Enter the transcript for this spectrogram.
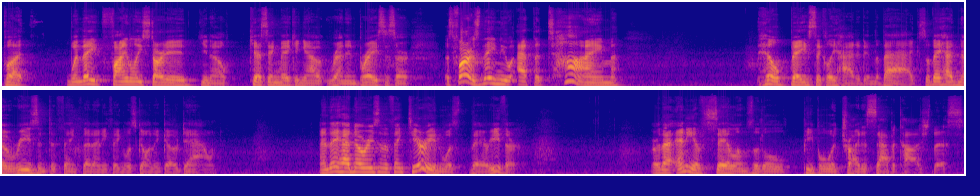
But when they finally started, you know, kissing, making out, Ren embraces her, as far as they knew at the time, Hill basically had it in the bag, so they had no reason to think that anything was going to go down. And they had no reason to think Tyrian was there either. Or that any of Salem's little people would try to sabotage this.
